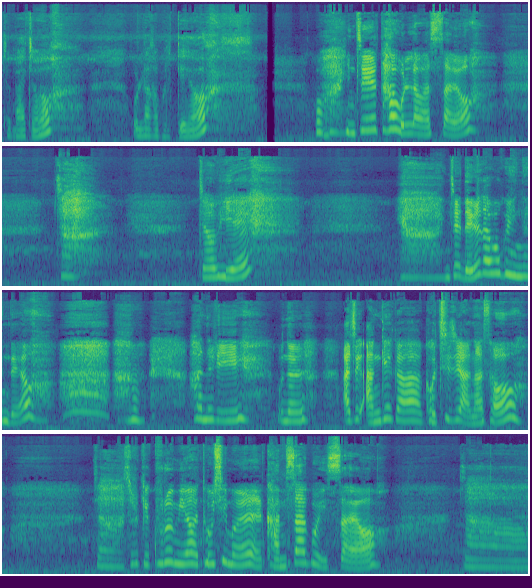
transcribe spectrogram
저 마저 올라가 볼게요. 와, 이제 다 올라왔어요. 자, 저 위에, 야, 이제 내려다보고 있는데요. 하늘이 오늘 아직 안개가 거치지 않아서, 자, 저렇게 구름이요, 도심을 감싸고 있어요. 자,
